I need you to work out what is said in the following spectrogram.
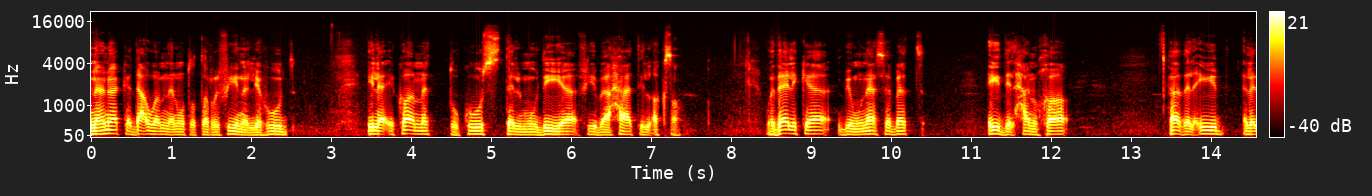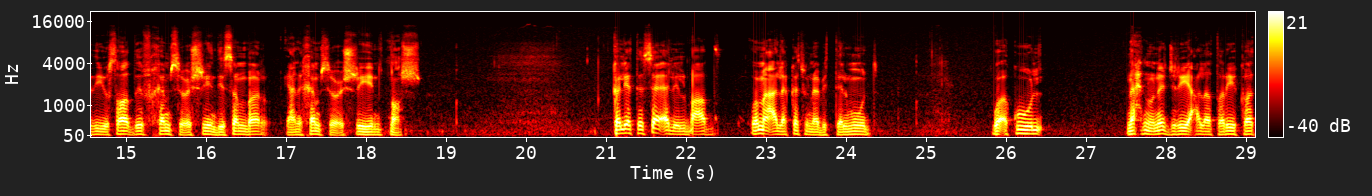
أن هناك دعوة من المتطرفين اليهود إلى إقامة طقوس تلمودية في باحات الأقصى وذلك بمناسبة عيد الحنخاء هذا العيد الذي يصادف 25 ديسمبر يعني 25 12 قد يتساءل البعض وما علاقتنا بالتلمود؟ وأقول نحن نجري على طريقة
